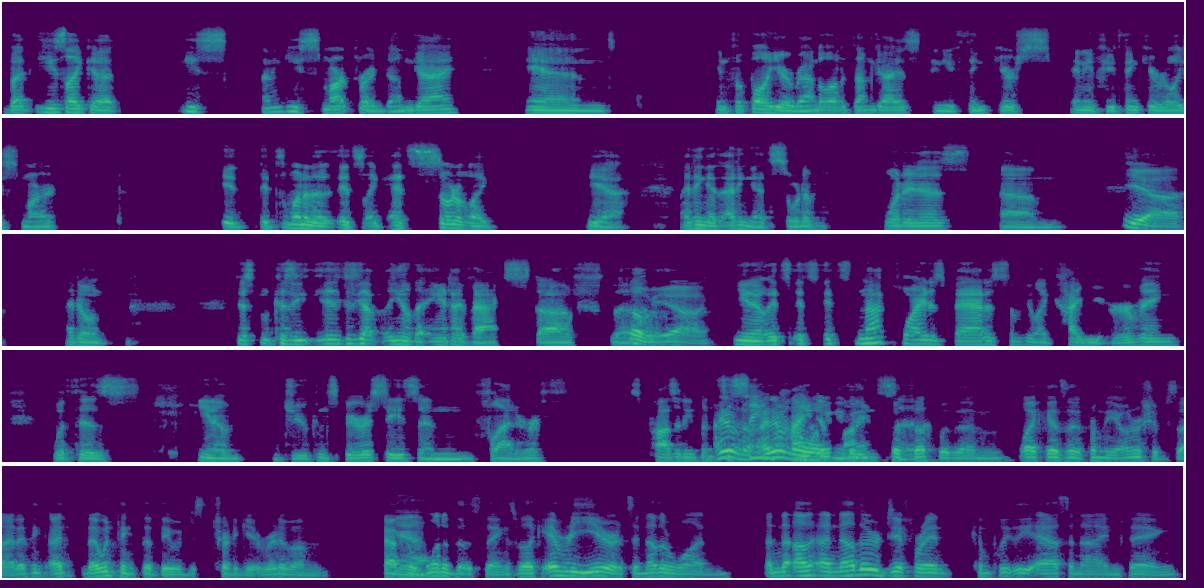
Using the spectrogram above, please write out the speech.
but he's like a he's I think he's smart for a dumb guy, and in football you're around a lot of dumb guys and you think you're and if you think you're really smart it it's one of the it's like it's sort of like yeah i think i think that's sort of what it is um yeah i don't just because he because he got you know the anti-vax stuff the, oh yeah you know it's it's it's not quite as bad as something like Kyrie Irving with his you know Jew conspiracies and flat earth positing, but I don't know. I don't know why anybody puts up with them, like as a from the ownership side. I think I, I would think that they would just try to get rid of him after yeah. one of those things. But like every year, it's another one An- another different, completely asinine thing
